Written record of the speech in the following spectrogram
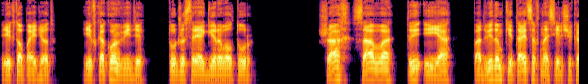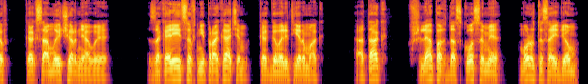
И кто пойдет? И в каком виде? Тут же среагировал Тур. Шах, Савва, ты и я, под видом китайцев-носильщиков, как самые чернявые. За корейцев не прокатим, как говорит Ермак. А так, в шляпах да с косами, может и сойдем.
